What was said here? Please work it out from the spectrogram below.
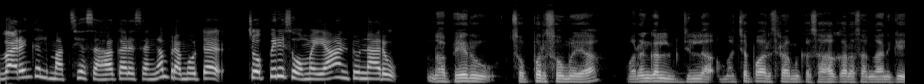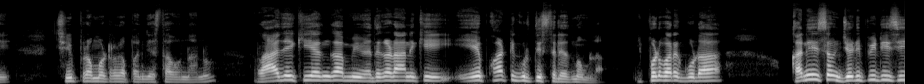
వరంగల్ మత్స్య సహకార సంఘం ప్రమోటర్ చొప్పిరి సోమయ్య అంటున్నారు. నా పేరు చొప్పర్ సోమయ్య. వరంగల్ జిల్లా మత్స్య పారిశ్రామిక సహకార సంఘానికి చీఫ్ ప్రమోటర్గా పనిచేస్తూ ఉన్నాను. రాజకీయంగా మేము ఎదగడానికి ఏ పార్టీ గుర్తిస్తలేదు మమ్మల్ని. ఇప్పటి వరకు కూడా కనీసం జడిపిటిసి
